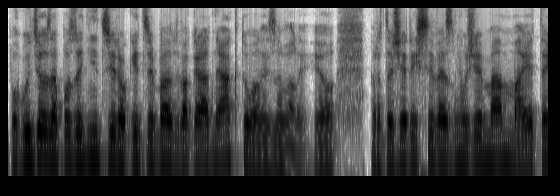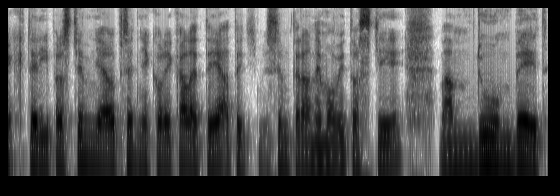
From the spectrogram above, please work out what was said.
pokud si ho za poslední tři roky třeba dvakrát neaktualizovali, jo? protože když si vezmu, že mám majetek, který prostě měl před několika lety, a teď myslím teda nemovitosti, mám dům, byt,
